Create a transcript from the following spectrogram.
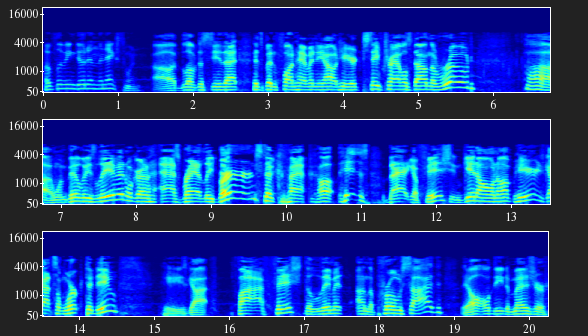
hopefully we can do it in the next one. I'd love to see that. It's been fun having you out here. Safe travels down the road. Ah, when Billy's leaving, we're going to ask Bradley Burns to pack up his bag of fish and get on up here. He's got some work to do. He's got five fish, the limit on the pro side. They all need to measure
